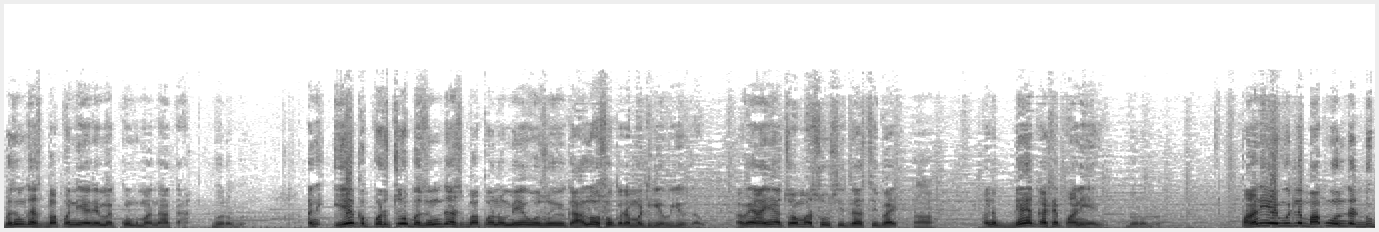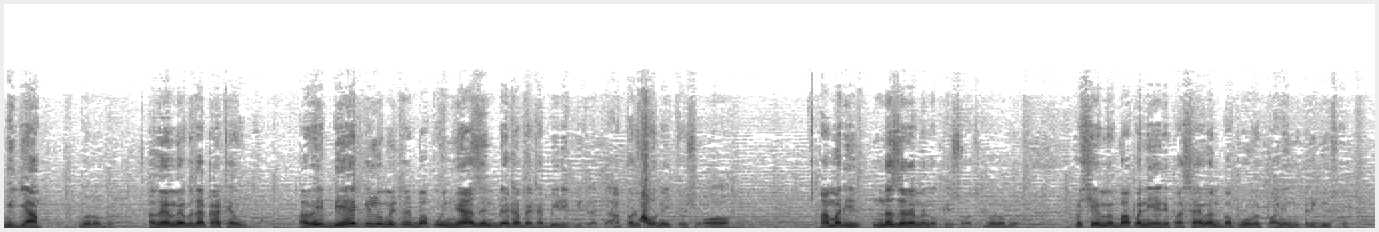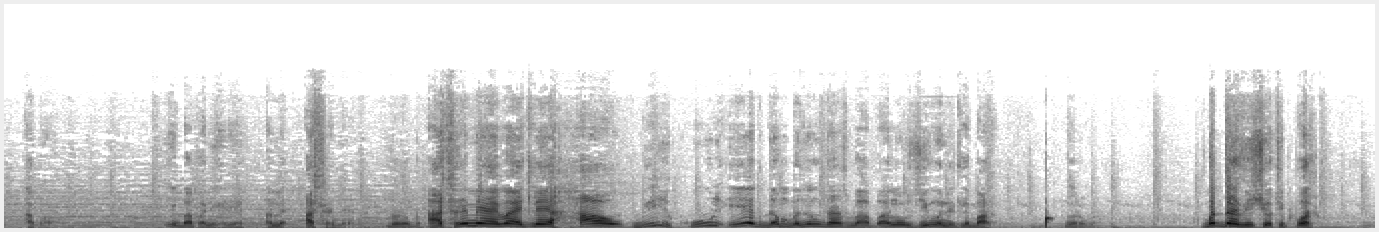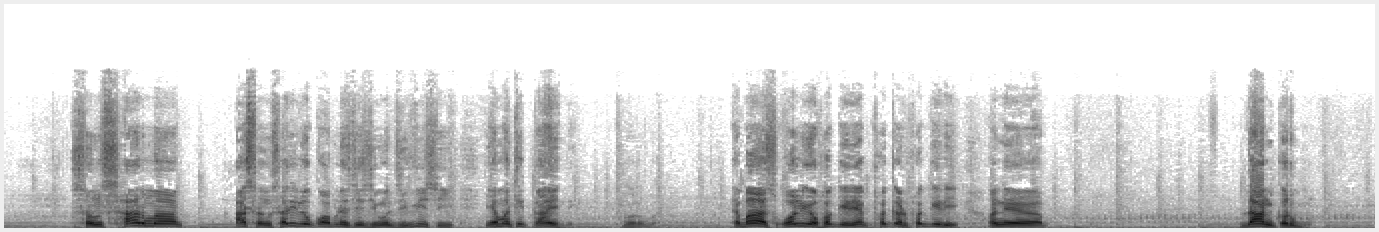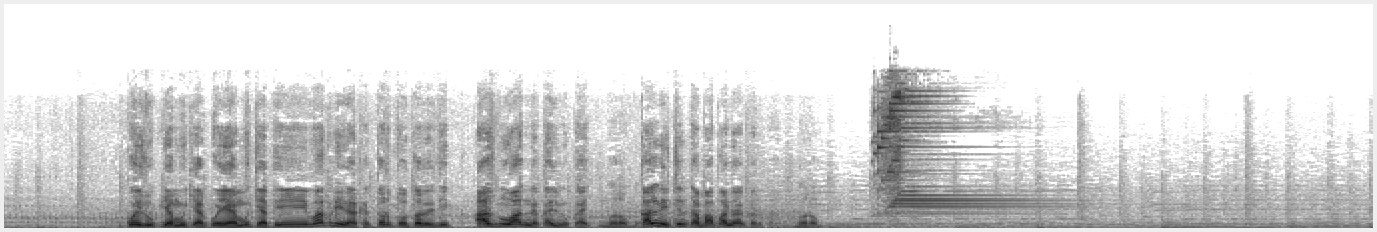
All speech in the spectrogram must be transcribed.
બજરંગદાસ બાપાની અરે મેં કુંડમાં નાતા બરોબર. અને એક પરચો બજરંગદાસ બાપાનો મેં એવો જોયો કે હાલો છોકરા મટીએ વયું જાવ હવે અહીંયા ચોમાસું સિદ્ધરાજસિંહભાઈ. હા. અને બે કાંઠે પાણી આવ્યું બરોબર. પાણી આવ્યું એટલે બાપુ અંદર ડૂબી ગયા આમ બરોબર. હવે અમે બધા કાંઠે આવું હવે બે કિલોમીટર બાપુ ન્યા જઈને બેઠા બેઠા બીડી પીતા હતા. આ પરચો નહીં તો શું? આ મારી નજર અમેનો કિસ્સો છે બરોબર. પછી અમે બાપાની હારી પાસે આવ્યા ને બાપુ હવે પાણી ઉતરી ગયું છે. આપા. એ બાપાની હારે અમે આશ્રમે બરોબર. આશ્રમે આવ્યા એટલે હાવ બિલકુલ એકદમ બજરંગદાસ બાપાનું જીવન એટલે બાળ. બરોબર. બધા વિષયોથી પર. સંસારમાં આ સંસારી લોકો આપણે જે જીવન જીવીએ છીએ એમાંથી કાંઈ નહીં. બરોબર. એ બસ ઓલિયો ફકીર એક ફકડ ફકીરી અને દાન કરવું. કોઈ રૂપિયા મૂક્યા કોઈ આ મૂક્યા તે વાપરી નાખે તરતો તરત આજનું આજ ને કાલનું કાલ બરોબર. કાલની ચિંતા બાપા ના કરતા. બરોબર.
